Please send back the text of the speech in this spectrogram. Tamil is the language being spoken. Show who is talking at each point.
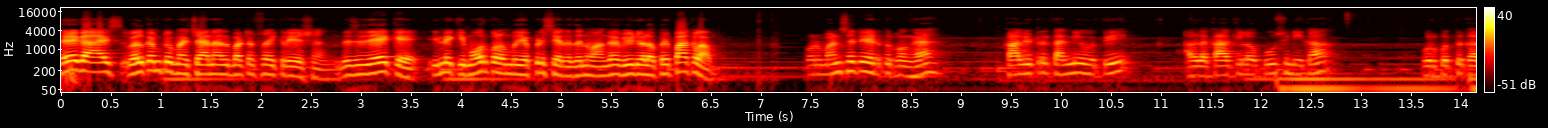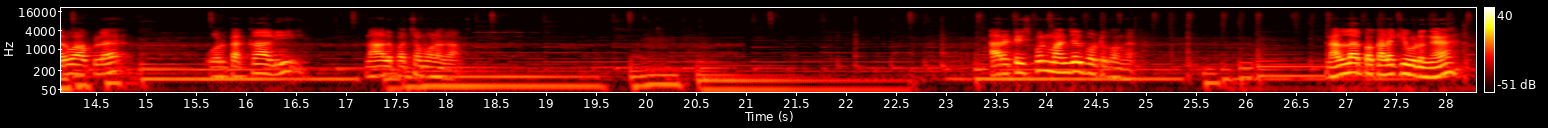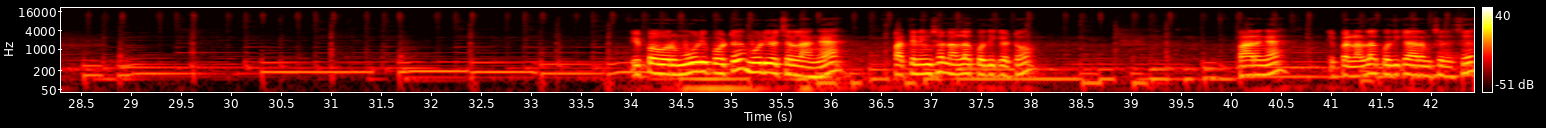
Speaker 1: Hey guys welcome to my channel butterfly creation this is AK இன்னைக்கு மோர் குழம்பு எப்படி செய்கிறதுன்னு வாங்க வீடியோவில் போய் பார்க்கலாம். ஒரு மண் சட்டி எடுத்துக்கோங்க. கால் லிட்டர் தண்ணி ஊற்றி அதில் கால் கிலோ பூசணிக்காய் ஒரு கொத்து கருவேப்பிலை ஒரு தக்காளி நாலு பச்சை மிளகா அரை டீஸ்பூன் மஞ்சள் போட்டுக்கோங்க. நல்லா இப்போ கலக்கி விடுங்க. இப்போ ஒரு மூடி போட்டு மூடி வச்சிடலாங்க. பத்து நிமிஷம் நல்லா கொதிக்கட்டும். பாருங்க இப்போ நல்லா கொதிக்க ஆரம்பிச்சிருச்சு.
